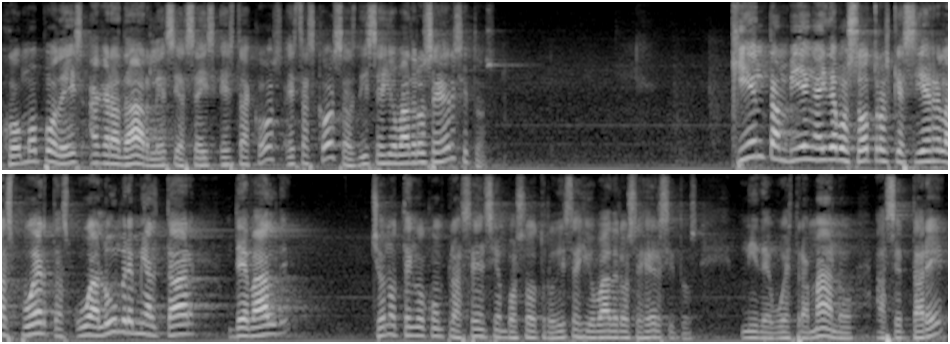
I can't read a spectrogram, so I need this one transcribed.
¿cómo podéis agradarle si hacéis estas cosas? Dice Jehová de los ejércitos. ¿Quién también hay de vosotros que cierre las puertas o alumbre mi altar de balde? Yo no tengo complacencia en vosotros, dice Jehová de los ejércitos, ni de vuestra mano aceptaré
